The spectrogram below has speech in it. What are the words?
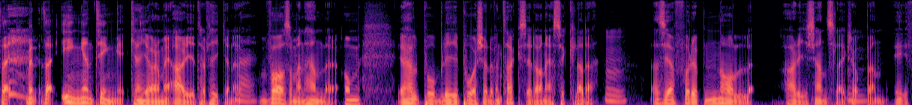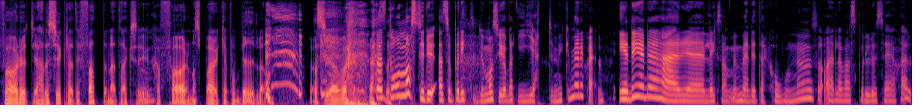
så här, men så här, ingenting kan göra mig arg i trafiken nu. Nej. Vad som än händer. Om jag höll på att bli påkörd av en taxi idag när jag cyklade. Mm. Alltså jag får upp noll arg känsla i Mm. kroppen. I, förut, jag hade cyklat i den här taxichauffören och sparkat på bilen. alltså jag var, Fast då måste du, alltså på riktigt, du måste jobbat jättemycket med dig själv. Är det det här eh, liksom meditationen och så, eller vad skulle du säga själv?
